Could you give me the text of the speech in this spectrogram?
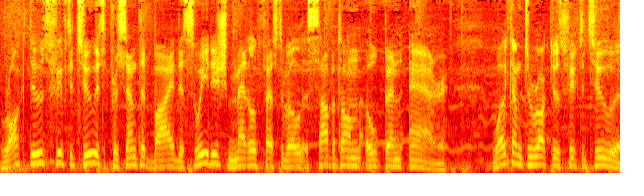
Rock Dudes 52 is presented by the Swedish metal festival Sabaton Open Air. Welcome to Rock Dudes 52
